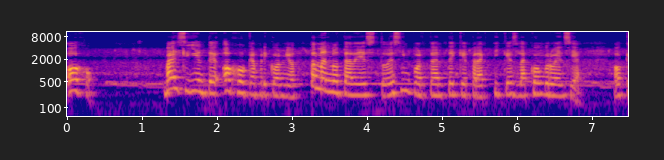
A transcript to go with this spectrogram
Ojo, va el siguiente, ojo Capricornio, toma nota de esto, es importante que practiques la congruencia, ¿ok?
